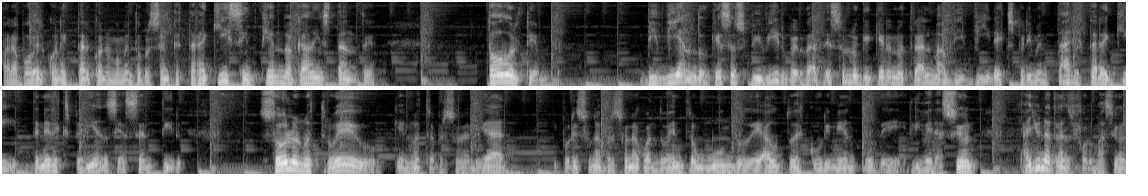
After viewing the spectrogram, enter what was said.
para poder conectar con el momento presente, estar aquí sintiendo a cada instante, todo el tiempo viviendo, que eso es vivir, ¿verdad? Eso es lo que quiere nuestra alma, vivir, experimentar, estar aquí, tener experiencias, sentir. Solo nuestro ego, que es nuestra personalidad, y por eso una persona cuando entra a un mundo de autodescubrimiento, de liberación, hay una transformación.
